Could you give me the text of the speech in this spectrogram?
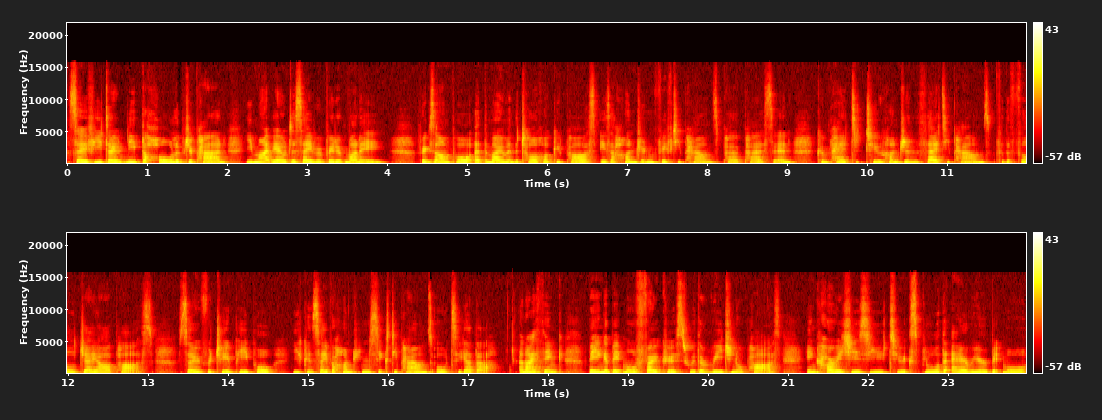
So if you don't need the whole of Japan, you might be able to save a bit of money. For example, at the moment the Tohoku Pass is £150 per person compared to £230 for the full JR Pass. So for two people, you can save £160 altogether. And I think being a bit more focused with a regional pass encourages you to explore the area a bit more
